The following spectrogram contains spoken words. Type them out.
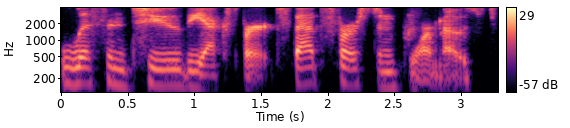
listen to the experts. That's first and foremost.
